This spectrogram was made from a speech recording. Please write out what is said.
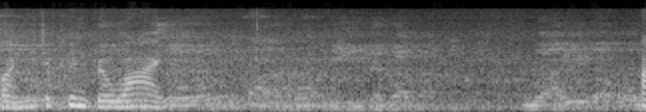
ก่อนที่จะขึ้นไปไหว้ไป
